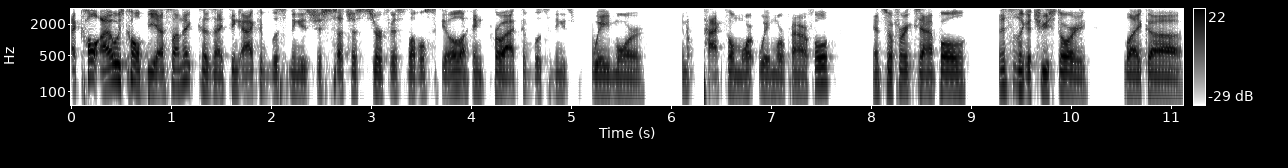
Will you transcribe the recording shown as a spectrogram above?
I call I always call BS on it because I think active listening is just such a surface level skill. I think proactive listening is way more impactful, more way more powerful. And so, for example, this is like a true story. Like, uh,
